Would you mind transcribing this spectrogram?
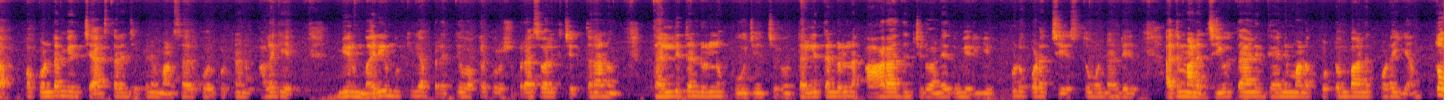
తప్పకుండా మీరు చేస్తారని చెప్పి నేను మనసారి కోరుకుంటున్నాను. అలాగే మీరు మరీ ముఖ్యంగా ప్రతి ఒక్కరికి వృషభరాశి వాళ్ళకి చెప్తున్నాను. తల్లిదండ్రులను పూజించడం, తల్లిదండ్రులను ఆరాధించడం అనేది మీరు ఎప్పుడు కూడా చేస్తూ ఉండండి. అది మన జీవితానికి కానీ మన కుటుంబానికి కూడా ఎంతో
